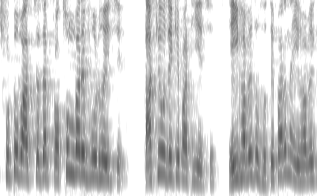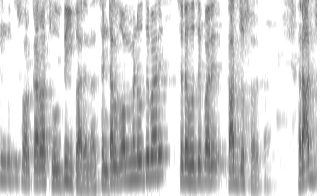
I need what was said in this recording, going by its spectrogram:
ছোট বাচ্চা যার প্রথমবারে ভোট হয়েছে তাকেও ডেকে পাঠিয়েছে। এইভাবে তো হতে পারে না, এইভাবে কিন্তু সরকার আর চলতেই পারে না। সেন্ট্রাল গভর্নমেন্ট হতে পারে, সেটা হতে পারে রাজ্য সরকার। রাজ্য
